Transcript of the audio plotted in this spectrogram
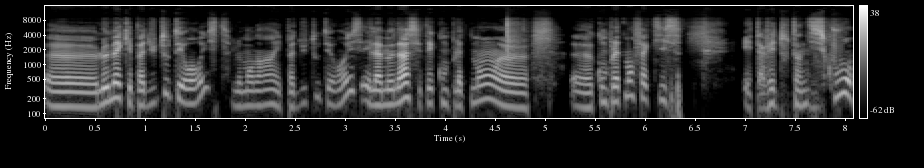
Le mec est pas du tout terroriste, le mandarin est pas du tout terroriste et la menace était complètement factice. Et tu avais tout un discours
